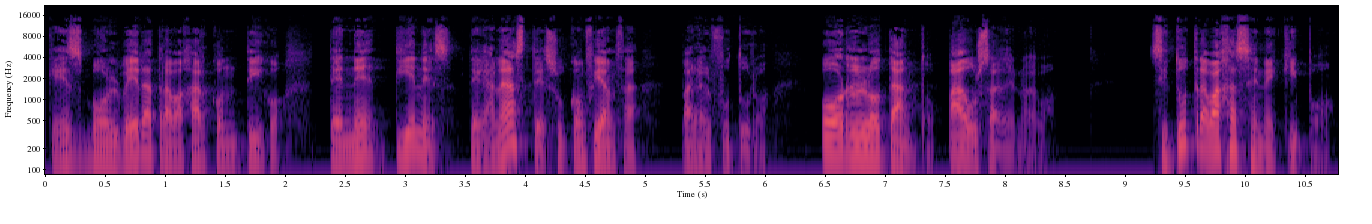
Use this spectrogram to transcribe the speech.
que es volver a trabajar contigo. tienes, te ganaste su confianza para el futuro. Por lo tanto, pausa de nuevo. Si tú trabajas en equipo,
